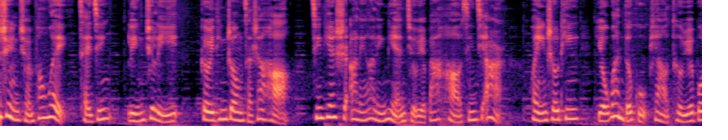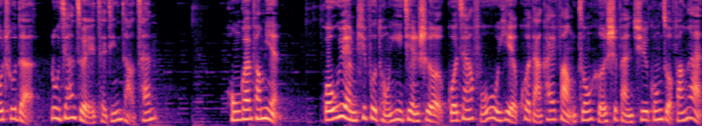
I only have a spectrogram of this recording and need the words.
讯全方位，财经零距离。各位听众，早上好！今天是二零二零年九月八号，星期二。欢迎收听由万德股票特约播出的《陆家嘴财经早餐》。宏观方面，国务院批复同意建设国家服务业扩大开放综合示范区工作方案，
